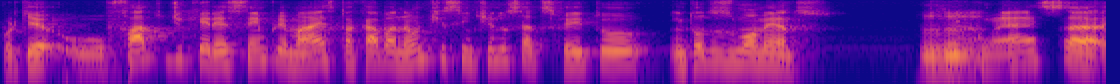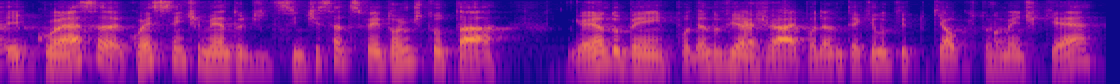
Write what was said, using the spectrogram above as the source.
Porque o fato de querer sempre mais, tu acaba não te sentindo satisfeito em todos os momentos. Uhum. E com essa e com essa com esse sentimento de te sentir satisfeito onde tu tá, ganhando bem, podendo viajar e podendo ter aquilo que, que é o que tu realmente quer,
